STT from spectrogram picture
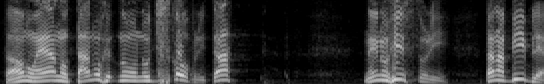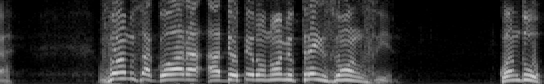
Então não é, não está no, no, no Discovery, tá? Nem no History. Está na Bíblia. Vamos agora a Deuteronômio 3,11. Quando,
